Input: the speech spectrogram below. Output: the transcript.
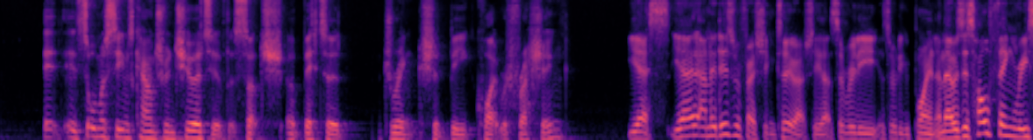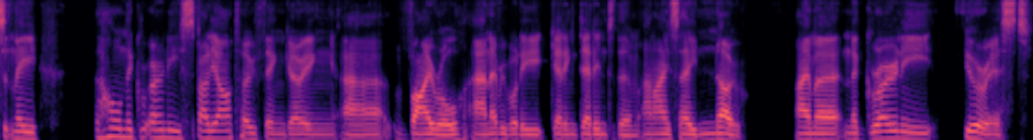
it, it almost seems counterintuitive that such a bitter drink should be quite refreshing. Yes, yeah, and it is refreshing too. Actually, that's a really that's a really good point. And there was this whole thing recently, the whole Negroni Sbagliato thing going uh, viral, and everybody getting dead into them. And I say no, I'm a Negroni purist,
